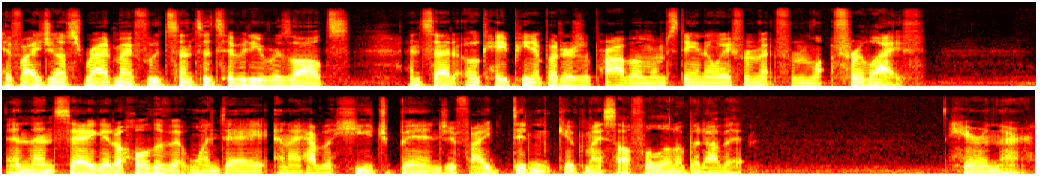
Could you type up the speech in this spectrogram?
If I just read my food sensitivity results and said, okay, peanut butter is a problem, I'm staying away from it from, for life, and then say I get a hold of it one day and I have a huge binge if I didn't give myself a little bit of it here and there.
